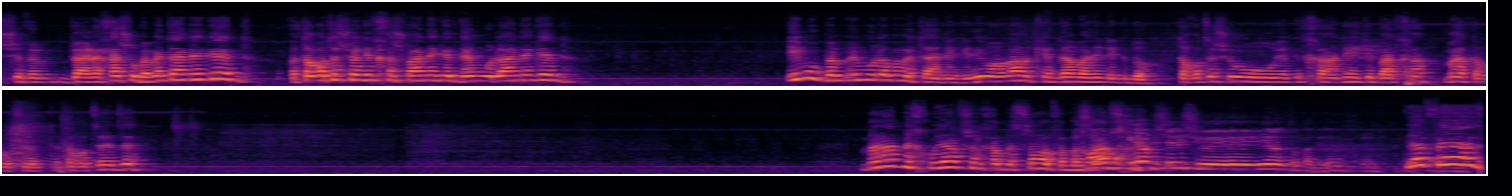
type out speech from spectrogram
שבהנחה שהוא באמת היה נגד? אתה רוצה שהוא יגיד לך שהוא היה נגד גם אם הוא לא היה נגד? אם הוא, אם הוא לא באמת היה נגד, אם הוא אמר כן, גם אני נגדו, אתה רוצה שהוא יגיד לך אני הייתי בעדך? מה אתה רוצה? אתה רוצה את זה? מה המחויב שלך בסוף? בסוף המחויב שלי שהוא יהיה לו טובתי. זה המחויב. יפה, אז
